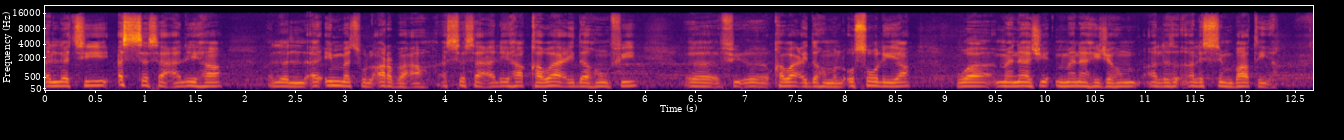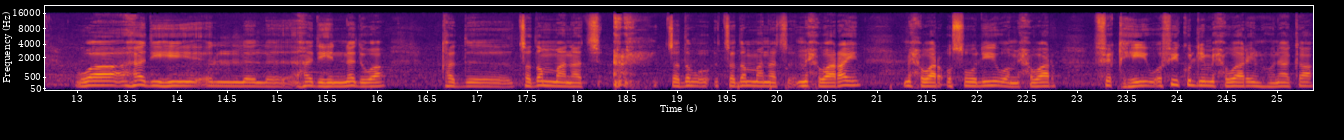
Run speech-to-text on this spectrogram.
التي أسس عليها الأئمة الأربعة أسس عليها قواعدهم في في قواعدهم الأصولية ومناهجهم الاستنباطية. وهذه هذه الندوة قد تضمنت تضمنت محورين محور أصولي ومحور فقهي وفي كل محور هناك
